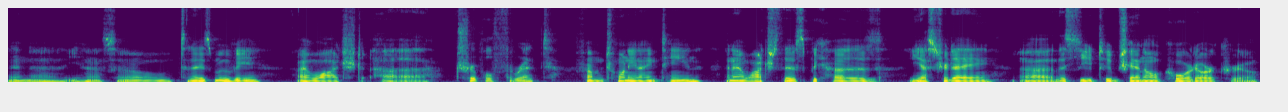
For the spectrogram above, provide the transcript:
And uh, yeah, so today's movie I watched uh, Triple Threat from 2019, and I watched this because yesterday uh, this YouTube channel, Corridor Crew.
